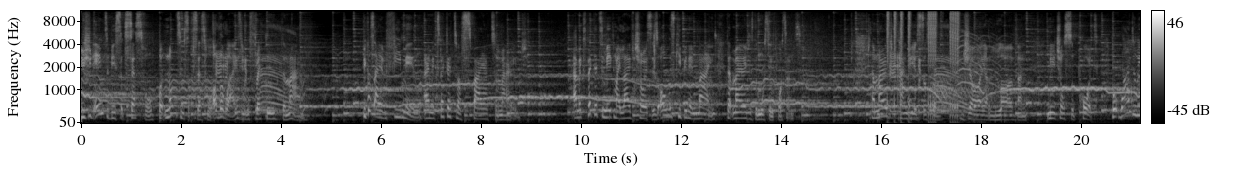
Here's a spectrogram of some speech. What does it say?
You should aim to be successful, but not too successful, otherwise, you will threaten the man. Because I am female, I am expected to aspire to marriage. I'm expected to make my life choices, always keeping in mind that marriage is the most important. Now, marriage can be a source of joy and love and mutual support. But why do we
